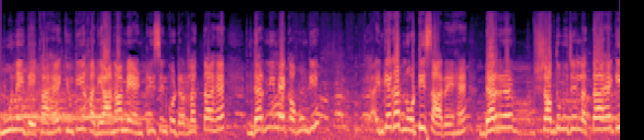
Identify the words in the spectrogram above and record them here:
मुँह नहीं देखा है, क्योंकि हरियाणा में एंट्री से इनको डर लगता है। डर नहीं मैं कहूँगी इनके घर नोटिस आ रहे हैं। डर शब्द मुझे लगता है कि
